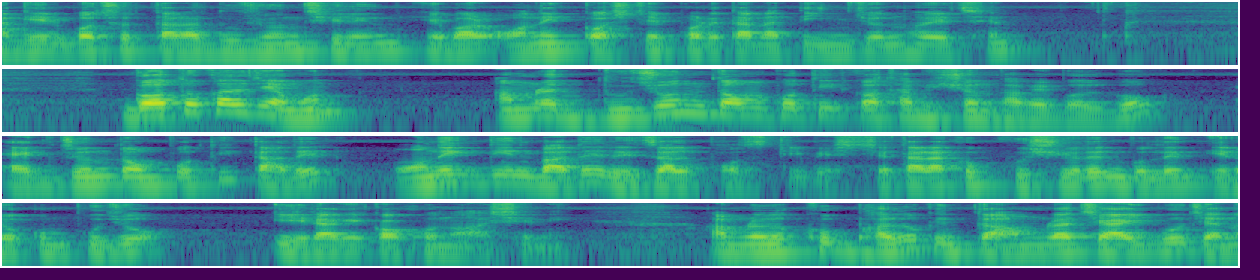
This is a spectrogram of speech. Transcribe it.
আগের বছর তারা দুজন ছিলেন, এবার অনেক কষ্টের পরে তারা তিনজন হয়েছেন। গতকাল যেমন আমরা দুজন দম্পতির কথা ভীষণভাবে বলব, একজন দম্পতি তাদের অনেক দিন বাদে রেজাল্ট পজিটিভ এসছে, তারা খুব খুশি হলেন, বললেন এরকম পুজো এর আগে কখনো আসেনি। আমরা খুব ভালো, কিন্তু আমরা চাইব যেন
